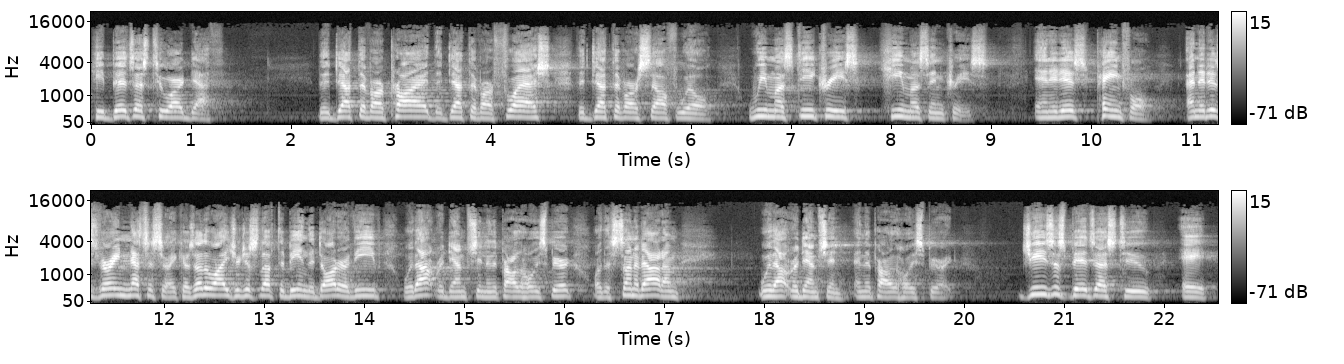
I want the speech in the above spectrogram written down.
he bids us to our death the death of our pride, the death of our flesh, the death of our self will. We must decrease, he must increase. And it is painful and it is very necessary because otherwise you're just left to being the daughter of Eve without redemption in the power of the Holy Spirit or the son of Adam without redemption and the power of the Holy Spirit. Jesus bids us to a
